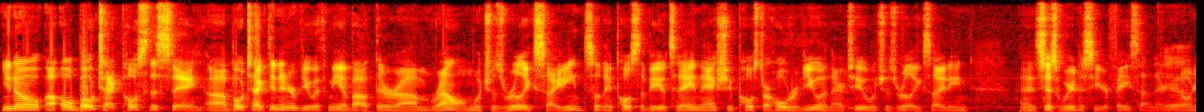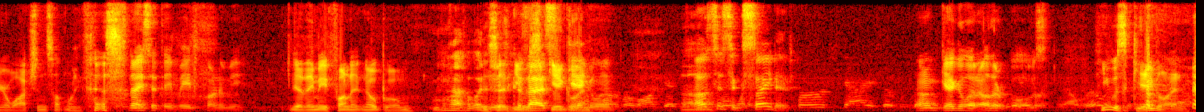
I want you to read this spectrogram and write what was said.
You know, uh, oh, Bowtech posted this day. Uh, Bowtech did an interview with me about their um, Realm, which was really exciting. So they post the video today, and they actually post our whole review in there too, which was really exciting. And it's just weird to see your face on there, you know, when you're watching something like this. It's nice that they made fun of me. Yeah, they made fun at No Boom. What, what They said he was I was giggling. giggling. I was just excited. I don't giggle at other bows. He was giggling.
